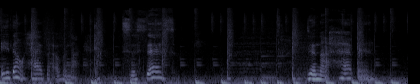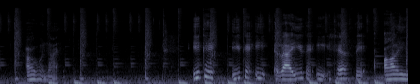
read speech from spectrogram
It don't happen overnight. Success did not happen overnight you can you can eat like you can eat healthy all you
